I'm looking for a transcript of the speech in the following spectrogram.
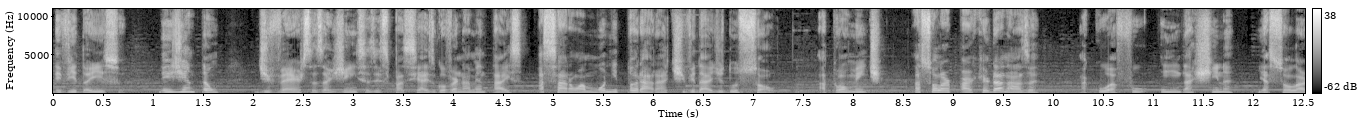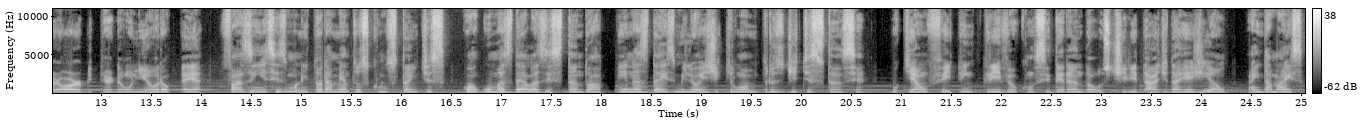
Devido a isso, desde então, diversas agências espaciais governamentais passaram a monitorar a atividade do Sol. Atualmente, a Solar Parker da NASA, a Kuafu-1 da China e a Solar Orbiter da União Europeia fazem esses monitoramentos constantes, com algumas delas estando a apenas 10 milhões de quilômetros de distância, o que é um feito incrível considerando a hostilidade da região, ainda mais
